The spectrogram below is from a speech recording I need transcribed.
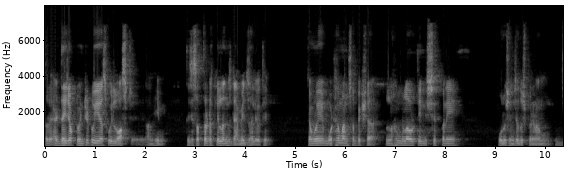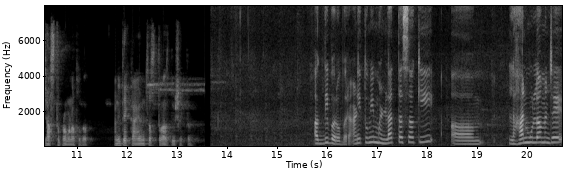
तर at the age of twenty two years we lost him त्याचे सत्तर टक्के लंग्स डॅमेज झाले होते. त्यामुळे मोठ्या माणसांपेक्षा लहान मुलावरती निश्चितपणे पोल्युशनचे दुष्परिणाम जास्त प्रमाणात होतात. आणि ते कायमचाच त्रास देऊ शकतात. अगदी बरोबर. आणि तुम्ही म्हणलात तसं की लहान मुलं म्हणजे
